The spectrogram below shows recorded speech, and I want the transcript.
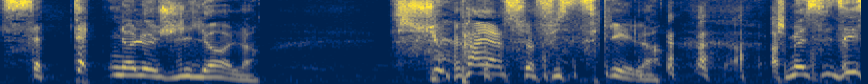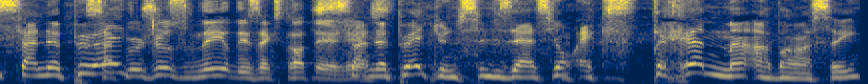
cette technologie-là, là, super sophistiquée, là, je me suis dit, ça ne peut Ça être peut juste venir des extraterrestres. ça ne peut être une civilisation extrêmement avancée,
